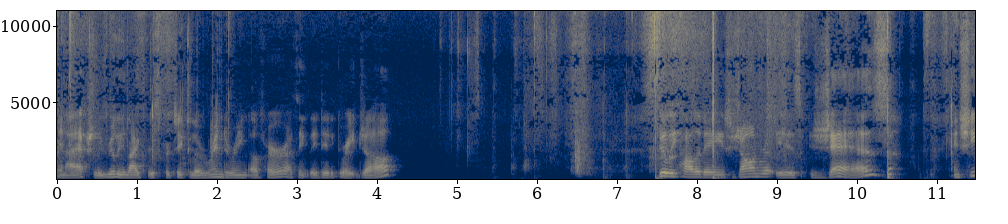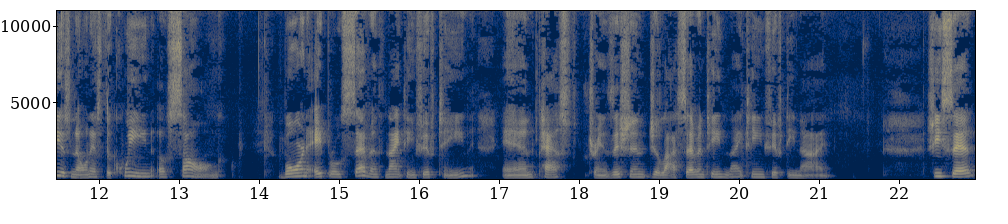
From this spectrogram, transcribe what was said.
And I actually really like this particular rendering of her. I think they did a great job. Billie Holiday's genre is jazz, and she is known as the Queen of Song. Born April 7th, 1915, and passed transition July 17, 1959. She said,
